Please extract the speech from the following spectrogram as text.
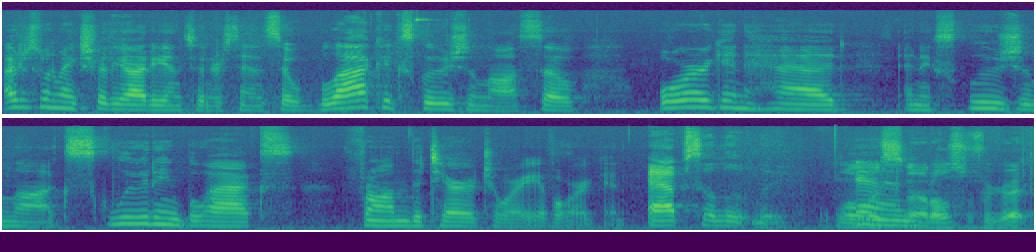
I just want to make sure the audience understands. So, black exclusion law. So, Oregon had an exclusion law excluding blacks from the territory of Oregon. Absolutely. Well, and let's not also forget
